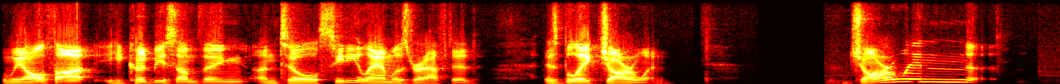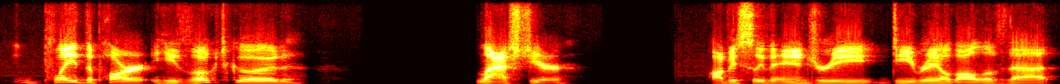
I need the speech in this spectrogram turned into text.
We all thought he could be something until CeeDee Lamb was drafted. Is Blake Jarwin? Jarwin played the part. He looked good last year. Obviously, the injury derailed all of that.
